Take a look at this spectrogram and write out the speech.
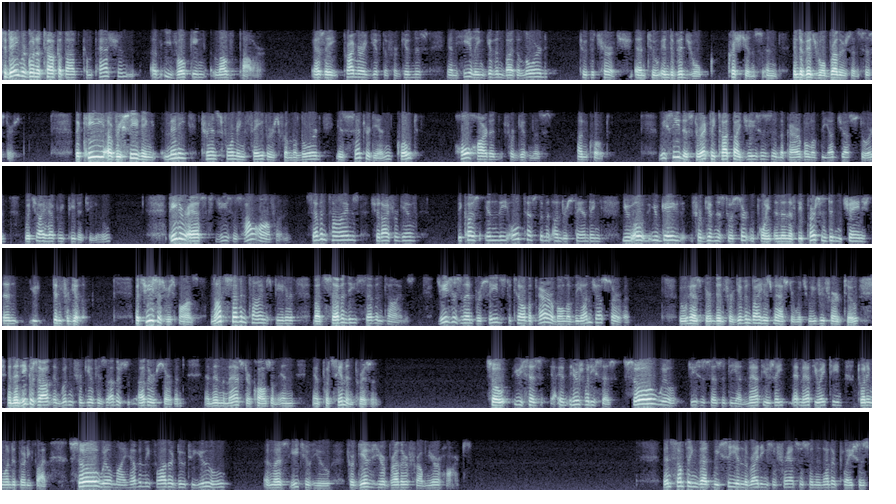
Today we're going to talk about compassion of evoking love power as a primary gift of forgiveness and healing given by the Lord to the church and to individual Christians and individual brothers and sisters. The key of receiving many transforming favors from the Lord is centered in, quote, wholehearted forgiveness, unquote. We see this directly taught by Jesus in the parable of the unjust steward, which I have repeated to you. Peter asks Jesus, How often? Seven times should I forgive? Because in the Old Testament understanding, you you gave forgiveness to a certain point, and then if the person didn't change, then you didn't forgive them. But Jesus responds, not seven times, Peter, but seventy-seven times. Jesus then proceeds to tell the parable of the unjust servant who has been forgiven by his master, which we've referred to, and then he goes out and wouldn't forgive his other other servant, and then the master calls him in and puts him in prison. So he says, here's what he says: So will Jesus says at the end, Matthew's eight, Matthew 18, 21 to 35. So will my heavenly Father do to you, unless each of you forgives your brother from your heart. Then something that we see in the writings of Francis and in other places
